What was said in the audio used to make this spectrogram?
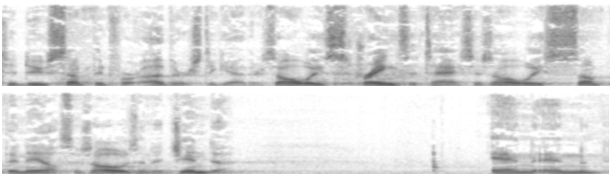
to do something for others together. There's always strings attached. There's always something else. There's always an agenda. And and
